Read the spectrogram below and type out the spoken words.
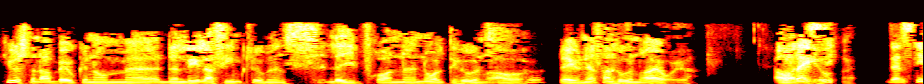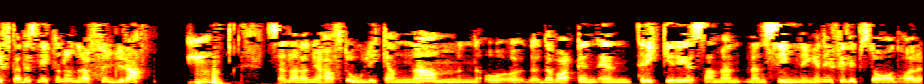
just den där boken om eh, den lilla simklubbens liv från eh, 0 till 100 och det är ju nästan 100 år ju. ja, det den, är sti- 100. den stiftades 1904. Mm. Sen har den ju haft olika namn och det har varit en, en trickig resa men, men simningen i Filipstad har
